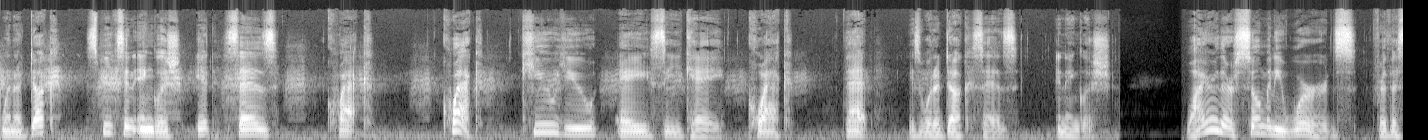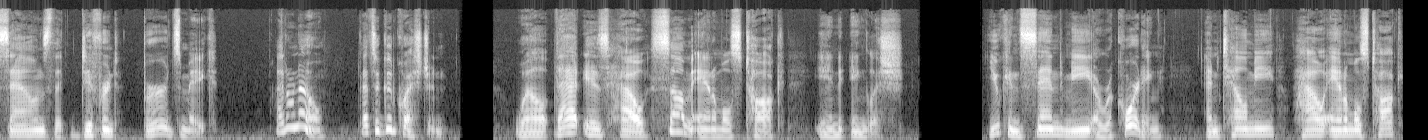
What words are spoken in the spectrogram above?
When a duck speaks in English, it says quack. Quack. Q U A C K. Quack. That is what a duck says in English. Why are there so many words for the sounds that different birds make? I don't know. That's a good question. Well, that is how some animals talk in English. You can send me a recording and tell me how animals talk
